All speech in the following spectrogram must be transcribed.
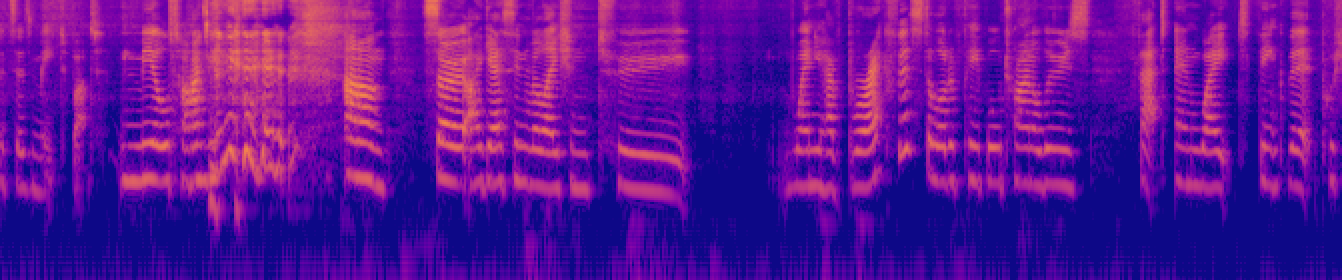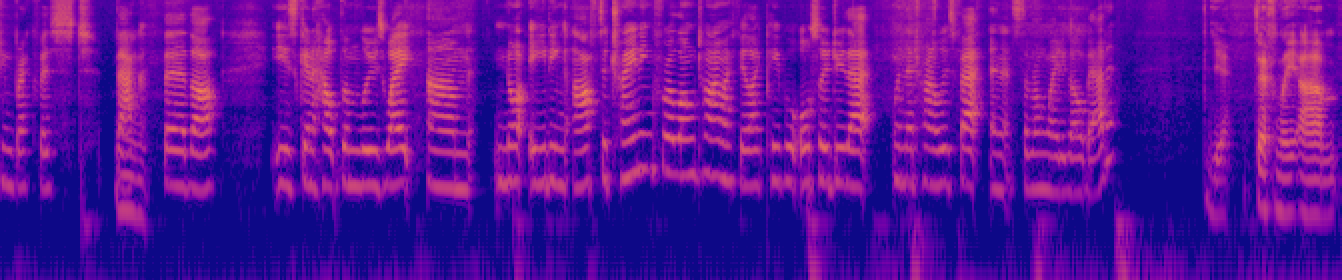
It says meat, but meal timing. um, so I guess in relation to when you have breakfast, a lot of people trying to lose fat and weight think that pushing breakfast back Mm. further is going to help them lose weight. Um, not eating after training for a long time. I feel like people also do that when they're trying to lose fat, and it's the wrong way to go about it. Yeah, definitely. Um,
